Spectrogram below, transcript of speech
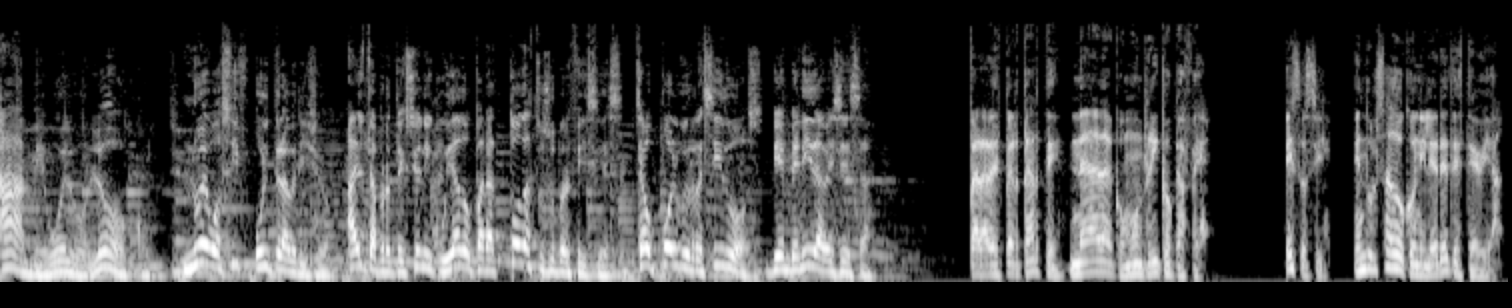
Ah, me vuelvo loco. Nuevo SIF Ultra Brillo. Alta protección y cuidado para todas tus superficies. Chau polvo y residuos. Bienvenida belleza. Para despertarte, nada como un rico café. Eso sí, endulzado con hilerete stevia.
